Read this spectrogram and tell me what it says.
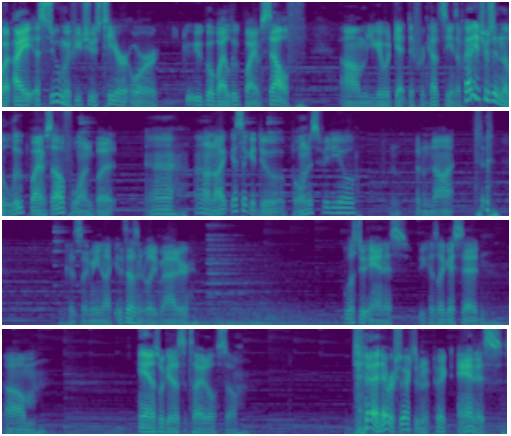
but I assume if you choose Tear or you go by Luke by himself, um, you would get different cutscenes. I'm kind of interested in the Luke by himself one, but uh, I don't know. I guess I could do a bonus video, but I'm not. Because, I mean, like, it doesn't really matter let's do Anise because, like I said, um, Anise will get us a title. So I never expected him to pick Anise.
